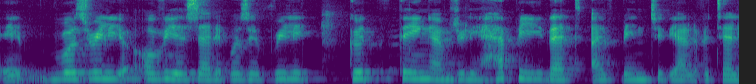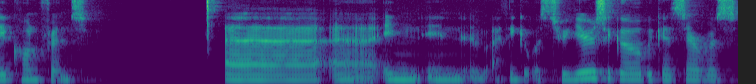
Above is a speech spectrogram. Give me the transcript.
it was really obvious that it was a really good thing. I was really happy that I've been to the Alaveteli conference uh, uh, in, in, I think it was two years ago, because there was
